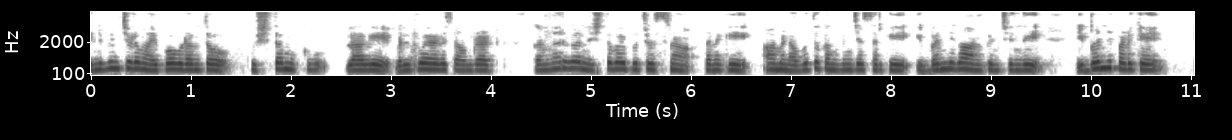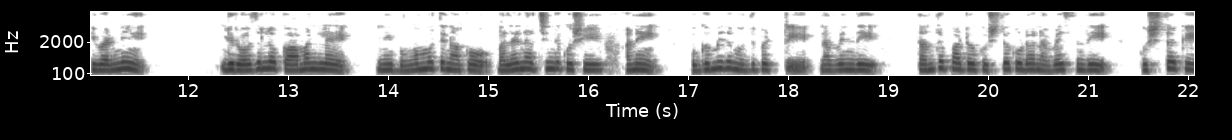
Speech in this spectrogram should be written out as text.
తినిపించడం అయిపోవడంతో కుషిత ముక్కు లాగే వెళ్ళిపోయాడు సామ్రాట్. కంగారుగా నిషిత వైపు చూసిన తనకి ఆమె నవ్వుతూ కనిపించేసరికి ఇబ్బందిగా అనిపించింది. ఇబ్బంది పడికే. ఇవన్నీ ఈ రోజుల్లో కామన్లే. నీ బుంగమూతి నాకు భలే నచ్చింది ఖుషి అని బుగ్గ మీద ముద్దు పెట్టి నవ్వింది. తనతో పాటు కుషిత కూడా నవ్వేసింది. కుషితకి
